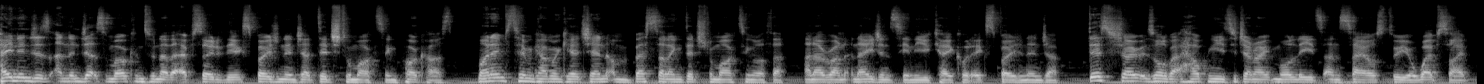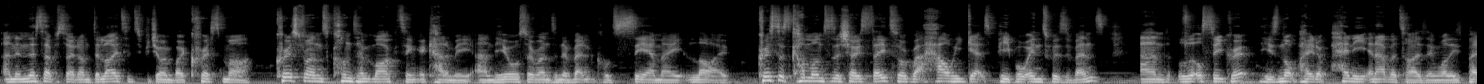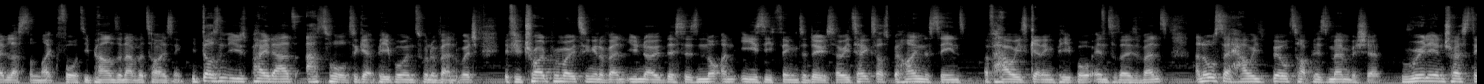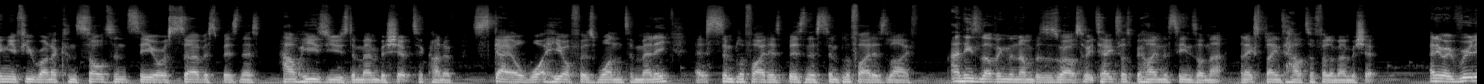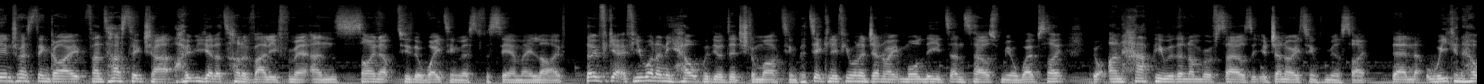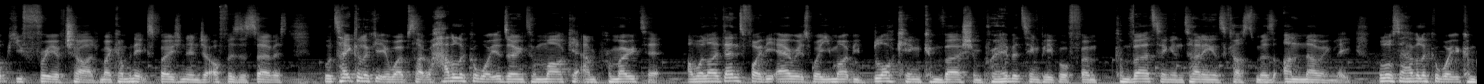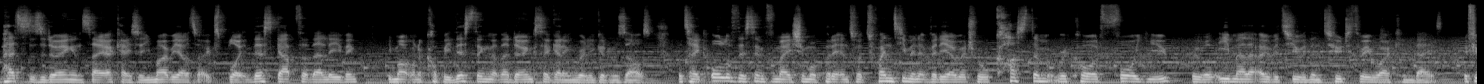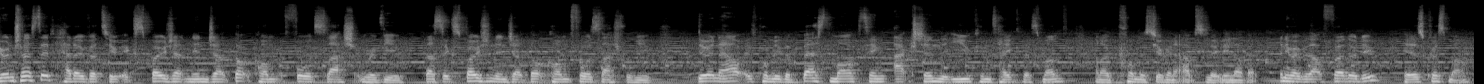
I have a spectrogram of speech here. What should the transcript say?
Hey ninjas and ninjas and welcome to another episode of the Exposure Ninja Digital Marketing Podcast. My name's Tim Cameron Kitchen. I'm a best-selling digital marketing author and I run an agency in the UK called Exposure Ninja. This show is all about helping you to generate more leads and sales through your website. And in this episode, I'm delighted to be joined by Chris Marr. Chris runs Content Marketing Academy and he also runs an event called CMA Live. Chris has come onto the show today to talk about how he gets people into his events and little secret, he's not paid a penny in advertising. Well, he's paid less than like 40 pounds in advertising. He doesn't use paid ads at all to get people into an event, which if you tried promoting an event, you know this is not an easy thing to do. So he takes us behind the scenes of how he's getting people into those events and also how he's built up his membership. Really interesting if you run a consultancy or a service business, how he's used a membership to kind of scale what he offers one to many. It's simplified his business, simplified his life. And he's loving the numbers as well. So he takes us behind the scenes on that and explains how to fill a membership. Anyway, really interesting guy, fantastic chat. I hope you get a ton of value from it and sign up to the waiting list for CMA Live. Don't forget, if you want any help with your digital marketing, particularly if you want to generate more leads and sales from your website, you're unhappy with the number of sales that you're generating from your site, then we can help you free of charge. My company, Exposure Ninja, offers a service. We'll take a look at your website, we'll have a look at what you're doing to market and promote it and we'll identify the areas where you might be blocking conversion, prohibiting people from converting and turning into customers unknowingly. We'll also have a look at what your competitors are doing and say, okay, so you might be able to exploit this gap that they're leaving. You might want to copy this thing that they're doing because they're getting really good results. We'll take all of this information, we'll put it into a 20 minute video, which we'll custom record for you. We will email it over to you within two to three working days. If you're interested, head over to exposureninja.com forward slash review. That's exposureninja.com forward slash review. Do it now. It's probably the best marketing action that you can take this month, and I promise you're going to absolutely love it. Anyway, without further ado, here's Chris Marr.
